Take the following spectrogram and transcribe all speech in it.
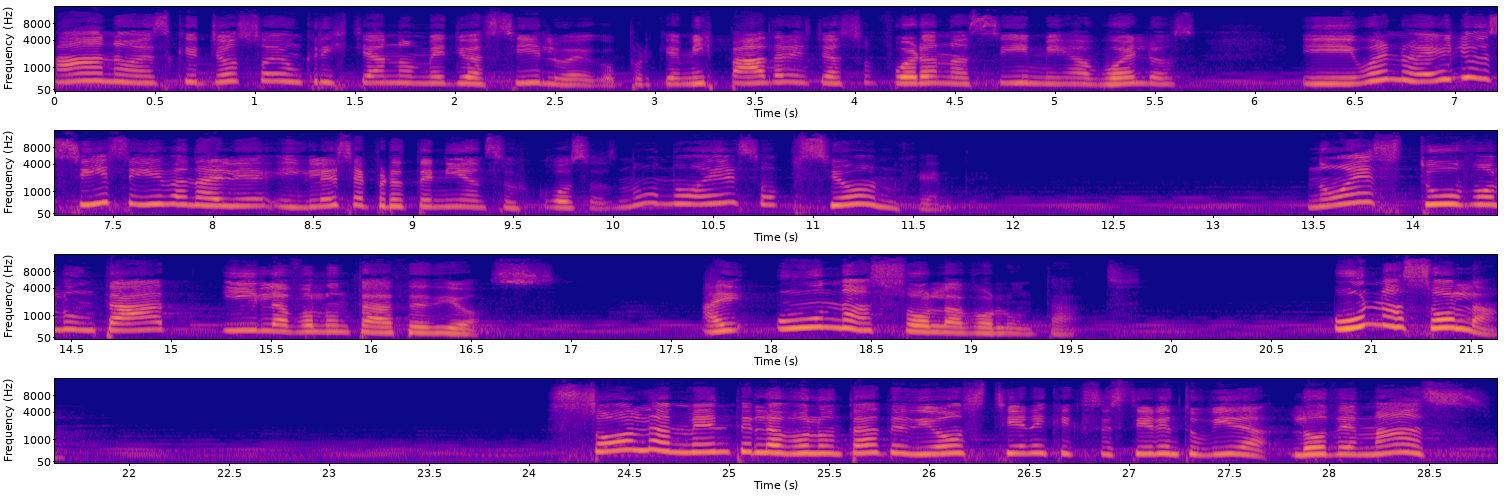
Ah, no, es que yo soy un cristiano medio así luego, porque mis padres ya fueron así, mis abuelos. Y bueno, ellos sí se iban a la iglesia, pero tenían sus cosas. No, no es opción, gente. No es tu voluntad y la voluntad de Dios. Hay una sola voluntad. Una sola. Solamente la voluntad de Dios tiene que existir en tu vida. Lo demás.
